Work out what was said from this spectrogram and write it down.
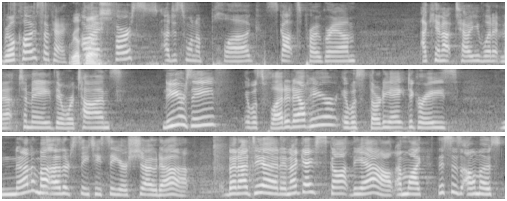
Real close? Okay. Real All right. close. First, I just want to plug Scott's program. I cannot tell you what it meant to me. There were times, New Year's Eve, it was flooded out here. It was 38 degrees. None of my other CTCers showed up, but I did, and I gave Scott the out. I'm like, this is almost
